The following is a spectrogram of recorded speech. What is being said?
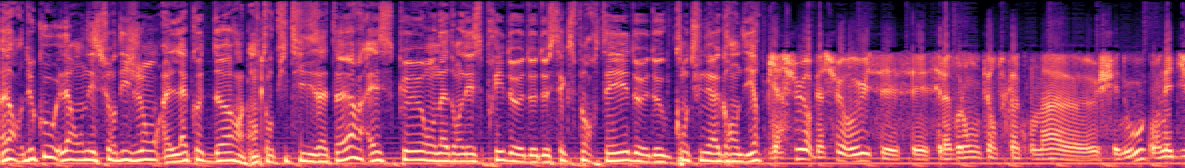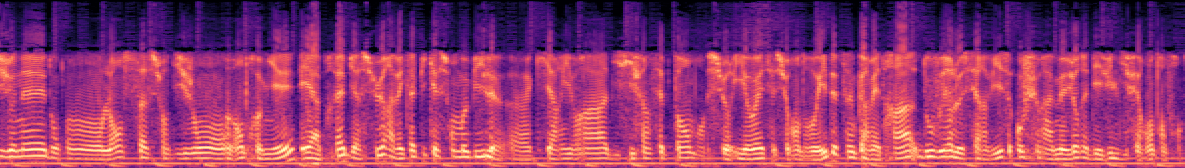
Alors du coup, là on est sur Dijon, la Côte d'Or en tant qu'utilisateur. Est-ce que on a dans l'esprit de, de, de s'exporter, de, de continuer à grandir? Bien sûr, bien sûr, oui, c'est- c'est c'est la volonté en tout cas qu'on a euh, chez nous. On est Dijonnais, donc on lance ça sur Dijon en premier. Et après, bien sûr, avec l'application mobile euh, qui arrivera d'ici fin septembre sur iOS et sur Android, ça nous permettra d'ouvrir le service au fur et à mesure des villes différentes en France.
